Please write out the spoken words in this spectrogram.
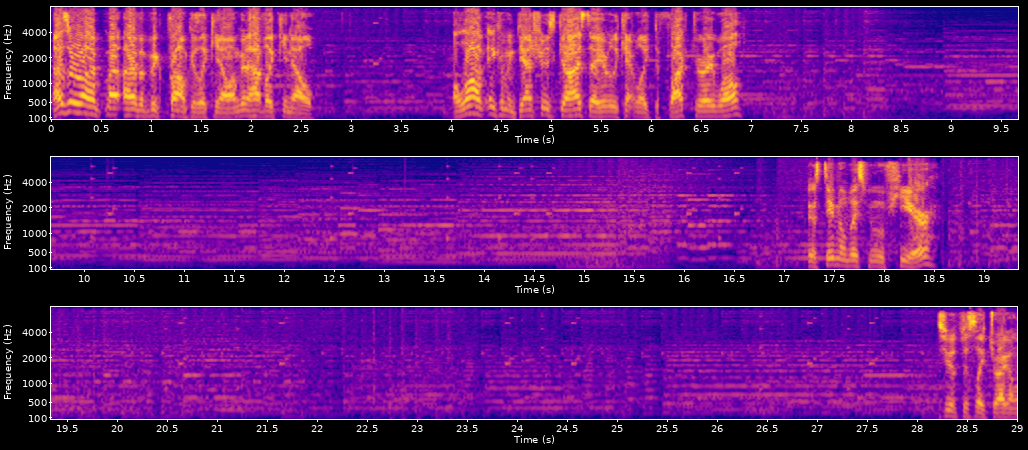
As a I have a big problem because, like, you know, I'm gonna have, like, you know, a lot of incoming damage from these guys that I really can't really deflect very well. Because will basically move here. see if this like Dragon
